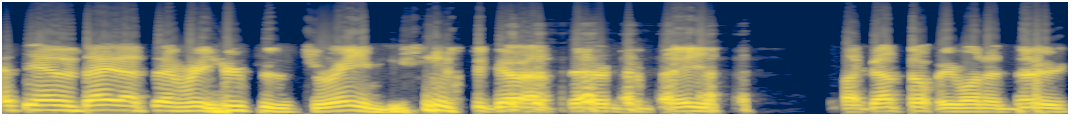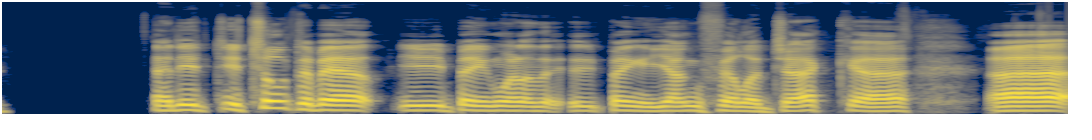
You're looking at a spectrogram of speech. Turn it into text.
at the end of the day, that's every hooper's dream is to go out there and compete. Like that's what we want to do. And you, you talked about you being one of the being a young fella, Jack. Uh, uh,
